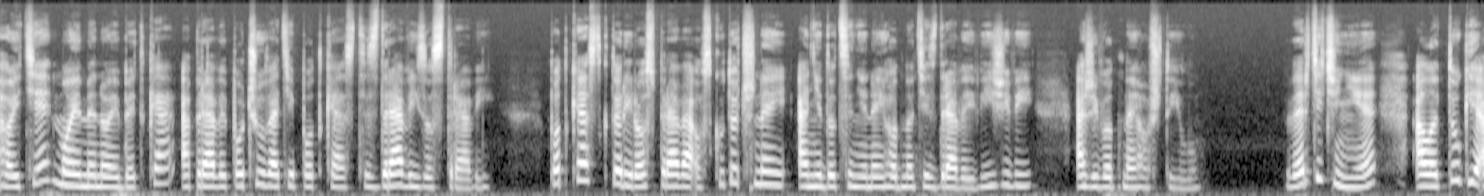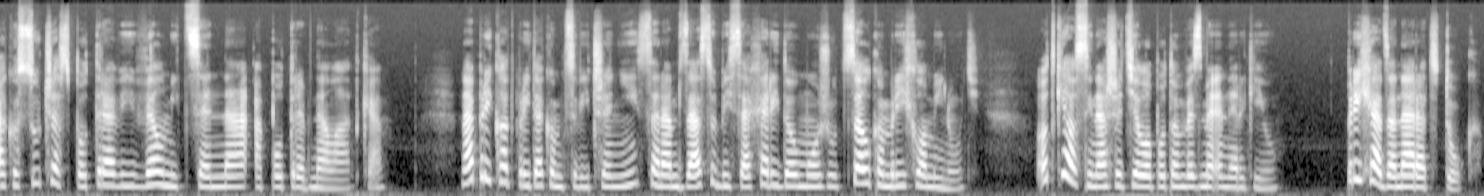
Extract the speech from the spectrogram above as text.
Ahojte, moje meno je Betka a práve počúvate podcast Zdraví zo stravy. Podcast, ktorý rozpráva o skutočnej a nedocenenej hodnote zdravej výživy a životného štýlu. Verte či nie, ale tuk je ako súčasť potravy veľmi cenná a potrebná látka. Napríklad pri takom cvičení sa nám zásoby sacharidov môžu celkom rýchlo minúť. Odkiaľ si naše telo potom vezme energiu? prichádza nárad tuk.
